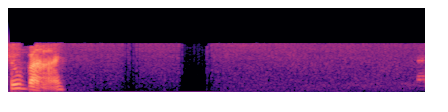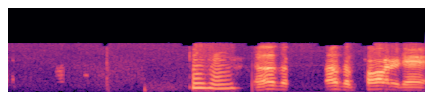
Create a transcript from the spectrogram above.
true vine. Mhm. The other other part of that,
